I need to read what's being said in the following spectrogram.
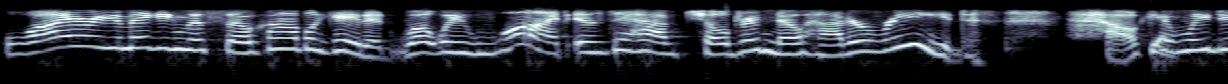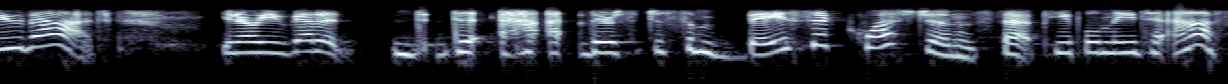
Why are you making this so complicated? What we want is to have children know how to read. How can we do that? You know, you've got to, there's just some basic questions that people need to ask.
